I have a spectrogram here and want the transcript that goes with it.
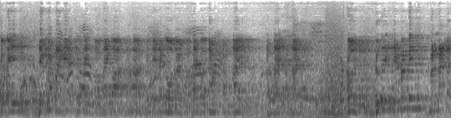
Chuẩn bị. Dằn mặt lại nha chuẩn bị. Thò tay qua. Chuẩn bị đang ngồi rồi. Thò tay qua cầm cầm tay. Cầm tay cầm tay. Rồi đứng lên dằn mặt đi mạnh mẽ lên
